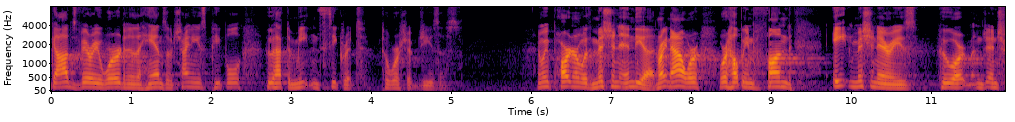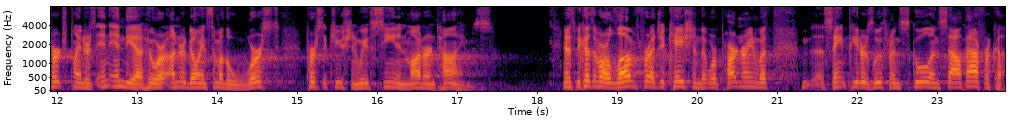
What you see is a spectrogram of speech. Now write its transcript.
God's very word into the hands of Chinese people who have to meet in secret to worship Jesus. And we partner with Mission India. Right now, we're, we're helping fund eight missionaries who are and church planters in India who are undergoing some of the worst persecution we've seen in modern times. And it's because of our love for education that we're partnering with St. Peter's Lutheran School in South Africa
